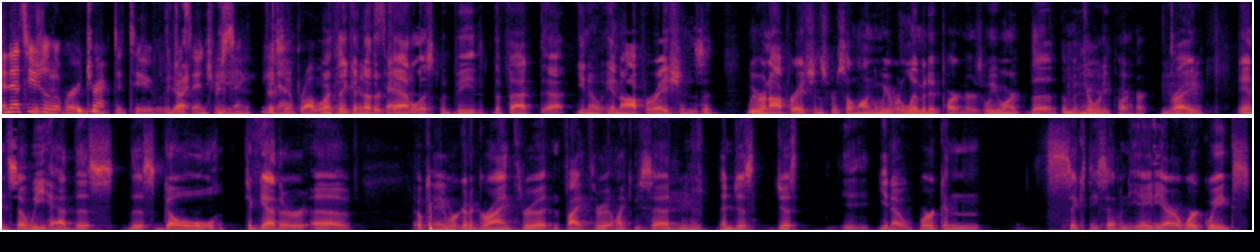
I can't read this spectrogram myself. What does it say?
And that's usually what we're attracted to, which Yeah. is interesting. You Fixing know, a problem. Well, I think another So- catalyst would be the fact that you know in operations that we were in operations for so long and we were limited partners. We weren't the the mm-hmm. majority partner, mm-hmm. right? And so we had this this goal together of okay, we're going to grind through it and fight through it, like you said, mm-hmm. and just just y- you know working 60, 70, 80 hour work weeks.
